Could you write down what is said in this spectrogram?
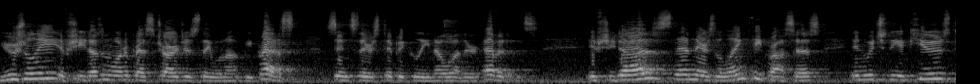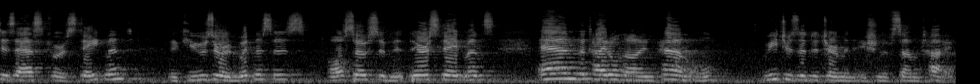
Usually, if she doesn't want to press charges, they will not be pressed, since there's typically no other evidence. If she does, then there's a lengthy process in which the accused is asked for a statement, accuser and witnesses also submit their statements, and the Title IX panel reaches a determination of some type.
